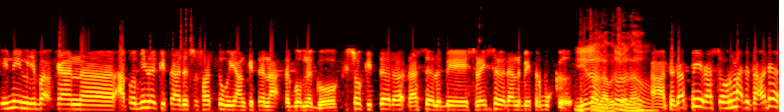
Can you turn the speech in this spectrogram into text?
ini menyebabkan uh, apabila kita ada sesuatu yang kita nak tegur-menegur, so kita ra- rasa lebih selesa dan lebih terbuka. Yelah, lah, betul betul, lah. betul. Ah, tetapi rasa hormat tetap ada.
